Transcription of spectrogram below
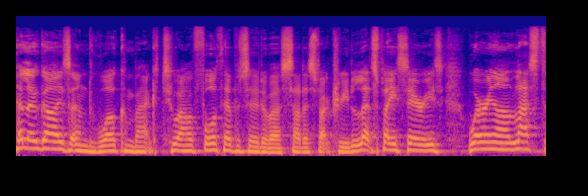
Hello guys and welcome back to our fourth episode of our Satisfactory Let's Play series where in our last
